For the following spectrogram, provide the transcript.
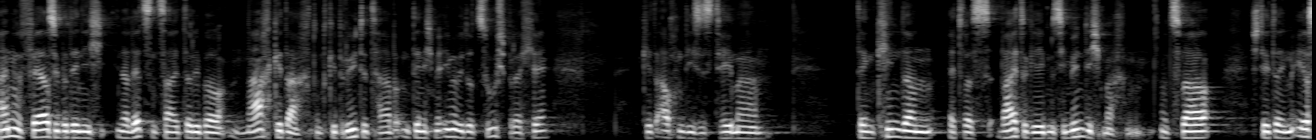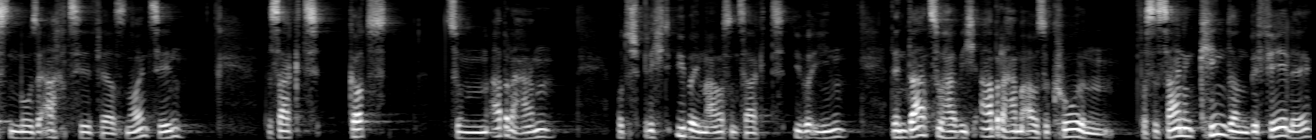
Einen Vers, über den ich in der letzten Zeit darüber nachgedacht und gebrütet habe und den ich mir immer wieder zuspreche, geht auch um dieses Thema, den Kindern etwas weitergeben, sie mündig machen. Und zwar steht da im 1. Mose 18, Vers 19, da sagt Gott zum Abraham oder spricht über ihm aus und sagt über ihn, denn dazu habe ich Abraham auserkoren, dass er seinen Kindern befehle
